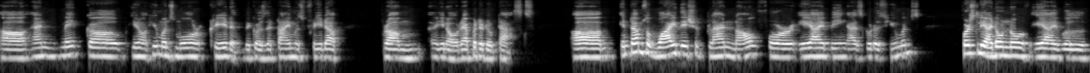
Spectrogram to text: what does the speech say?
uh, and make uh, you know humans more creative because the time is freed up from uh, you know repetitive tasks. Um, in terms of why they should plan now for AI being as good as humans, firstly, I don't know if AI will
